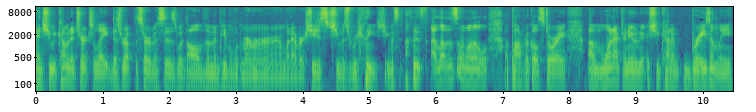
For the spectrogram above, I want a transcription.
And she would come into church late, disrupt the services with all of them, and people would murmur and whatever. She just, she was really, she was. I love this one little apocryphal story. Um, one afternoon, she kind of brazenly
